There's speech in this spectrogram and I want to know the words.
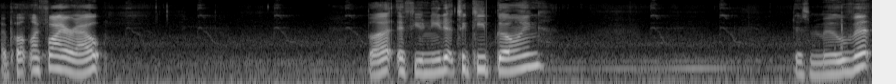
I put my fire out. But if you need it to keep going, just move it.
